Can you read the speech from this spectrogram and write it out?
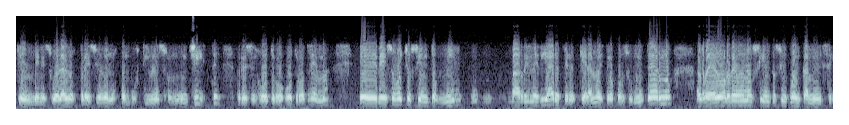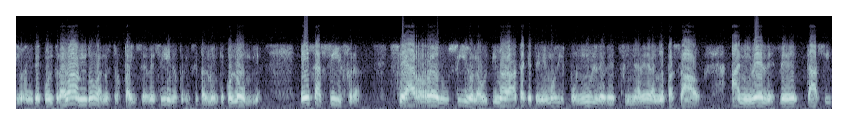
que en Venezuela los precios de los combustibles son un chiste, pero ese es otro otro tema. Eh, de esos 800 mil barriles diarios, que, era nuestro consumo interno, alrededor de unos 150 mil se de contrabando a nuestros países vecinos, principalmente Colombia. Esa cifra se ha reducido, la última data que tenemos disponible de finales del año pasado, a niveles de casi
